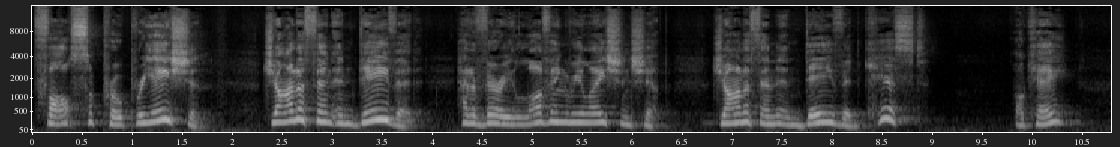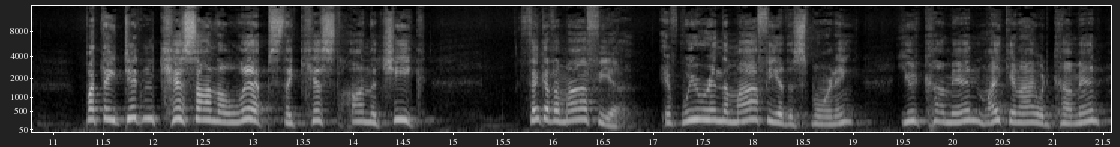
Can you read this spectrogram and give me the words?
False appropriation. Jonathan and David had a very loving relationship. Jonathan and David kissed, okay? But they didn't kiss on the lips, they kissed on the cheek. Think of the mafia if we were in the mafia this morning, you'd come in, Mike and I would come in,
